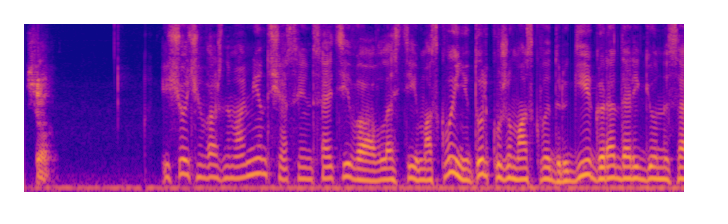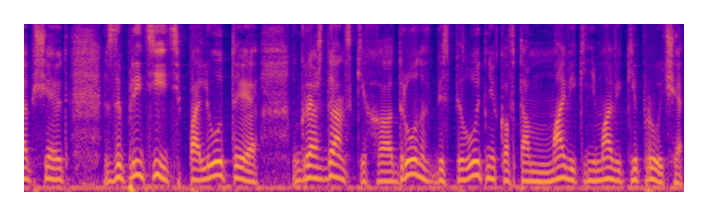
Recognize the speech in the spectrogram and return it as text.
все, еще очень важный момент. Сейчас инициатива властей Москвы, и не только уже Москвы, другие города, регионы сообщают, запретить полеты гражданских а, дронов, беспилотников, там, мавики, не мавики и прочее.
